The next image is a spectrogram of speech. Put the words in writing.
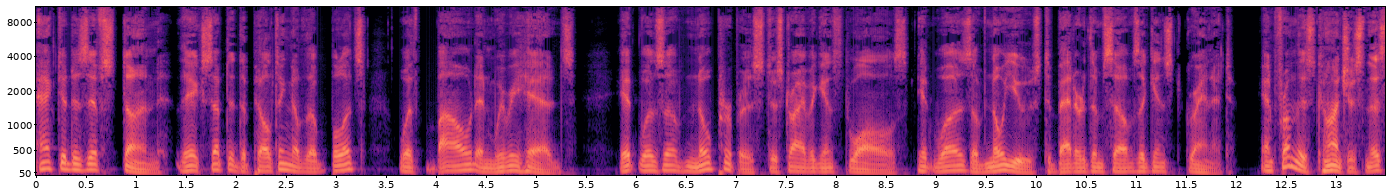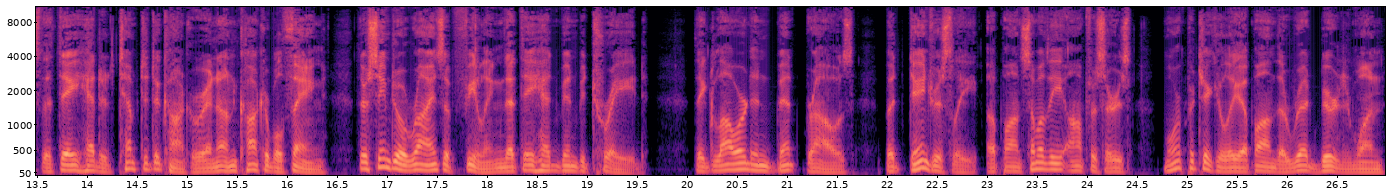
acted as if stunned. They accepted the pelting of the bullets with bowed and weary heads. It was of no purpose to strive against walls. It was of no use to batter themselves against granite. And from this consciousness that they had attempted to conquer an unconquerable thing, there seemed to arise a feeling that they had been betrayed. They glowered and bent brows, but dangerously, upon some of the officers, more particularly upon the red-bearded one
